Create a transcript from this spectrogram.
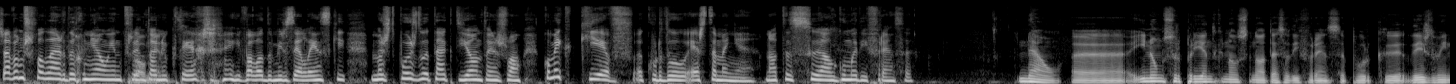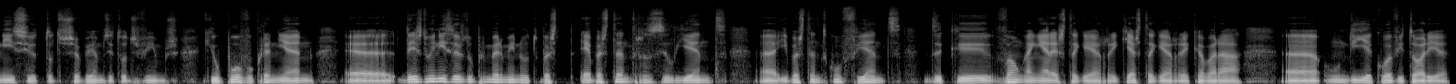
Já vamos falar da reunião entre Igualmente. António Guterres e Volodymyr Zelensky, mas depois do ataque de ontem, João, como é que Kiev acordou esta manhã? Nota-se alguma diferença? Não, uh, e não me surpreende que não se note essa diferença, porque desde o início todos sabemos e todos vimos que o povo ucraniano, uh, desde o início, desde o primeiro minuto, é bastante resiliente uh, e bastante confiante de que vão ganhar esta guerra e que esta guerra acabará um dia com a vitória,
